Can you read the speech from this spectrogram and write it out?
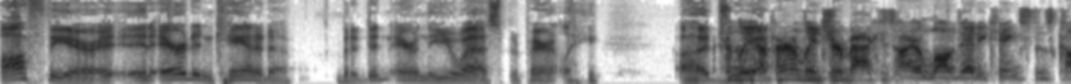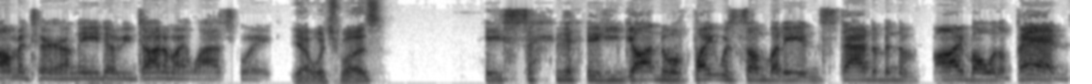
off the air. It, it aired in Canada, but it didn't air in the U.S. But apparently. Uh, Drew Apparently, apparently, Drew McIntyre loved Eddie Kingston's commentary on the AEW Dynamite last week. yeah, which was He said he got into a fight with somebody and stabbed him in the eyeball with a pen.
